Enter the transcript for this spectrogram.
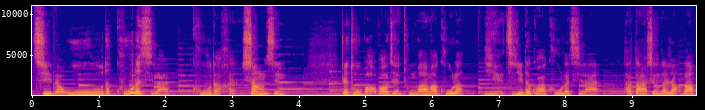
气得呜呜呜的哭了起来，哭得很伤心。这兔宝宝见兔妈妈哭了，也急得快哭了起来。他大声地嚷道：“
